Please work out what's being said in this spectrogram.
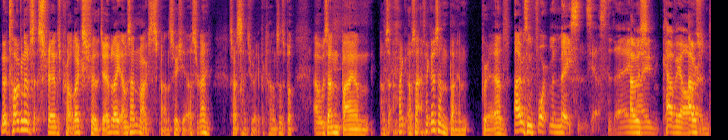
no, talking of strange products for the job, like I was in Marks Spencer's yesterday. So that sounds really pretentious, but I was in buying. I was. I think. I was. I think I was in buying bread. I was in Fortnum Mason's yesterday. I was- buying caviar I was. and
